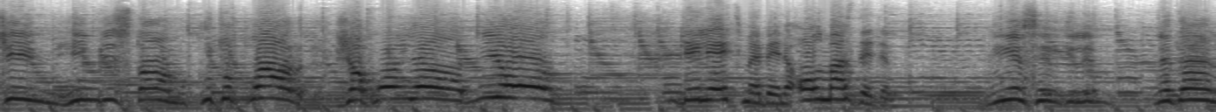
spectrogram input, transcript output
Çin, Hindistan, kutuplar, Japonya, New York! Deli etme beni. Olmaz dedim. Niye sevgilim? Neden?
